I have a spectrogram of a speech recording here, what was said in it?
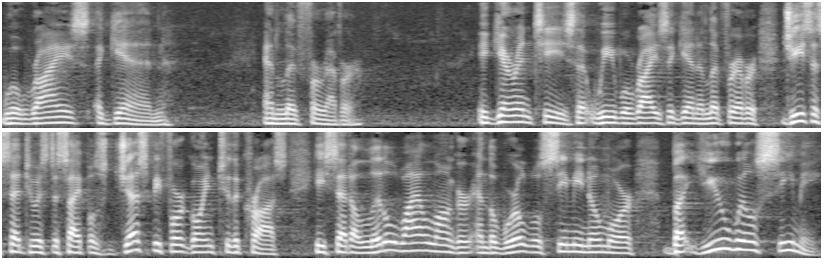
will rise again and live forever. It guarantees that we will rise again and live forever. Jesus said to his disciples just before going to the cross, He said, A little while longer, and the world will see me no more, but you will see me.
